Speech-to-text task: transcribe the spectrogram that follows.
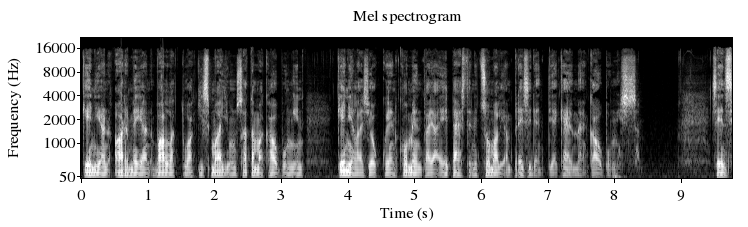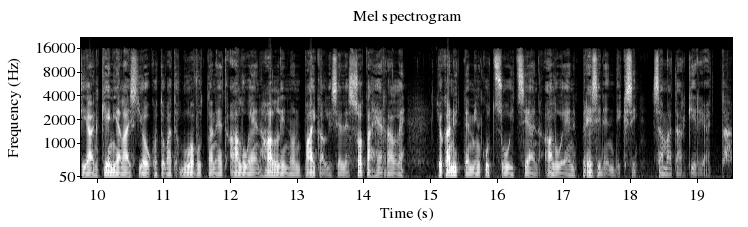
Kenian armeijan vallattua Kismayun satamakaupungin kenialaisjoukkojen komentaja ei päästänyt Somalian presidenttiä käymään kaupungissa. Sen sijaan kenialaisjoukot ovat luovuttaneet alueen hallinnon paikalliselle sotaherralle, joka nyttemmin kutsuu itseään alueen presidentiksi, Samatar kirjoittaa.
